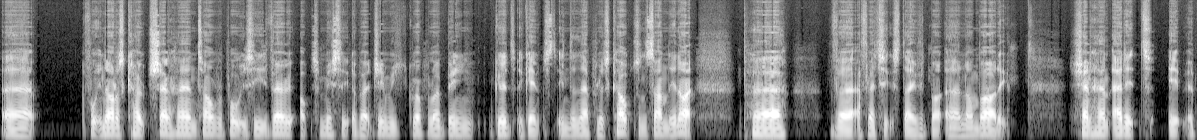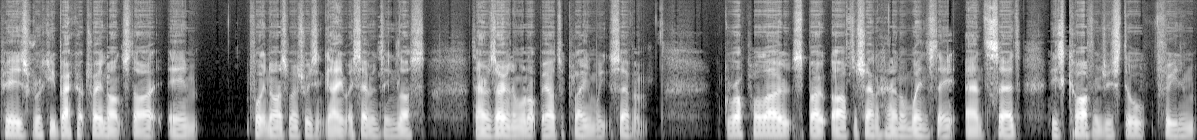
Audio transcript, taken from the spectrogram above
Uh, 49ers coach Shanahan told reporters he's very optimistic about Jimmy Garoppolo being good against Indianapolis Colts on Sunday night, per the Athletic's David uh, Lombardi. Shanahan added, it appears rookie backup Trey Lance start in 49ers' most recent game, a 17 loss to Arizona, will not be able to play in Week 7. Garoppolo spoke after Shanahan on Wednesday and said his calf injury is still feeling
